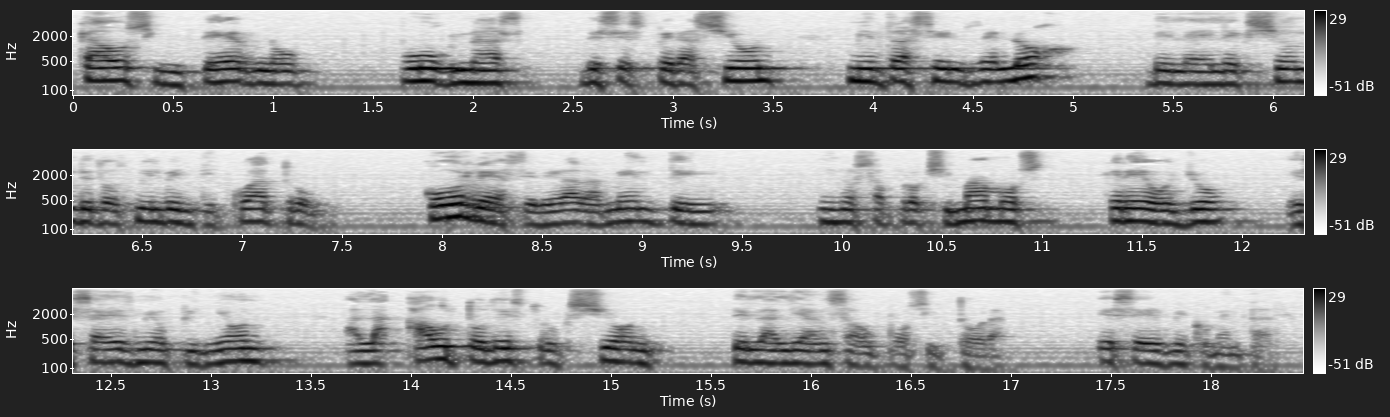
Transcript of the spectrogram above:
caos interno, pugnas, desesperación, mientras el reloj de la elección de 2024 corre aceleradamente y nos aproximamos creo yo, esa es mi opinión, a la autodestrucción de la alianza opositora. Ese es mi comentario.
